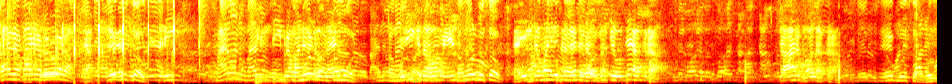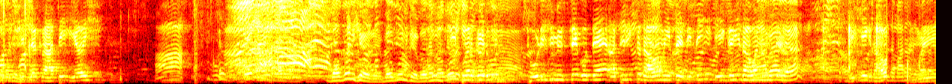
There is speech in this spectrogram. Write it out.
काय नाही काय नाही बरोबर आहे एक घुसव कुठेतरी भिंतीप्रमाणे समोर मार, अडवलाय. समोर. समोर एक मार, धावा समोर. मिळेल. समोर घुसव काही हात जमानी खालीच नाही संघाची त्या धावसंख्या होते अकरा. चार बॉल अकरा. एक घुसव दोन शिल्लक राहतील यश. बघून खेळ रे बघून खेळ बघून खेळ. कडून थोडीशी मिस्टेक होते अतिरिक्त धावा मिळते तिथे. एकही धावा? नव्हत्या. एक एक धावा. त्यामुळे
